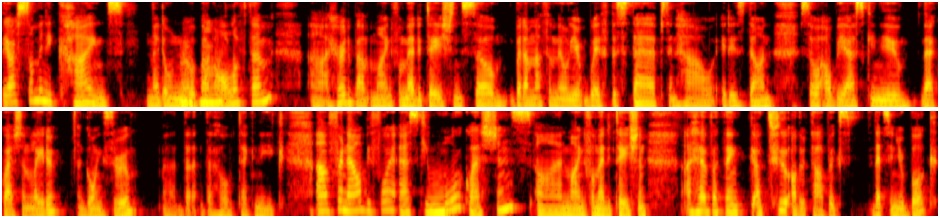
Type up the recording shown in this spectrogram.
there are so many kinds, and I don't know mm-hmm. about all of them. Uh, I heard about mindful meditation, so, but I'm not familiar with the steps and how it is done. So I'll be asking you that question later and going through uh, the the whole technique. Uh, for now, before I ask you more questions on mindful meditation, I have I think uh, two other topics that's in your book.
